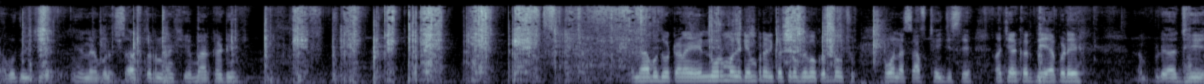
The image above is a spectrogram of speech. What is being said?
આ બધું છે, એને આપણે સાફ કરી નાખીએ, બહાર કાઢી અને આ બધું અટાણે નોર્મલી ટેમ્પરરી કચરો ભેગો કરી દઉં છું. હવાના સાફ થઈ જશે. અત્યારે કરી દઈએ આપણે આપણે આ જે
